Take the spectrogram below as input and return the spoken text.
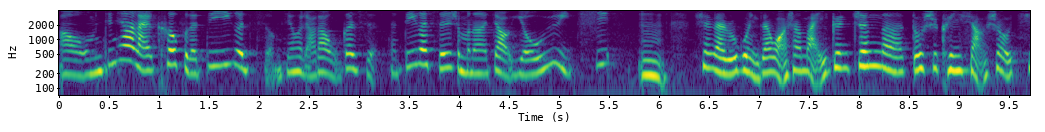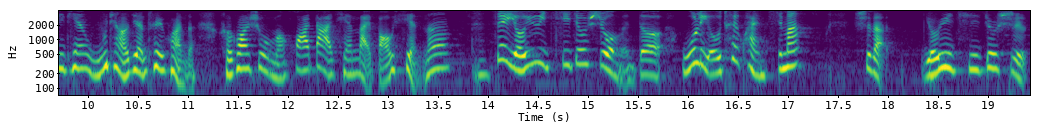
哦，我们今天要来科普的第一个词，我们今天会聊到五个词。那第一个词是什么呢？叫犹豫期。嗯，现在如果你在网上买一根针呢，都是可以享受七天无条件退款的，何况是我们花大钱买保险呢？所以犹豫期就是我们的无理由退款期吗？是的，犹豫期就是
